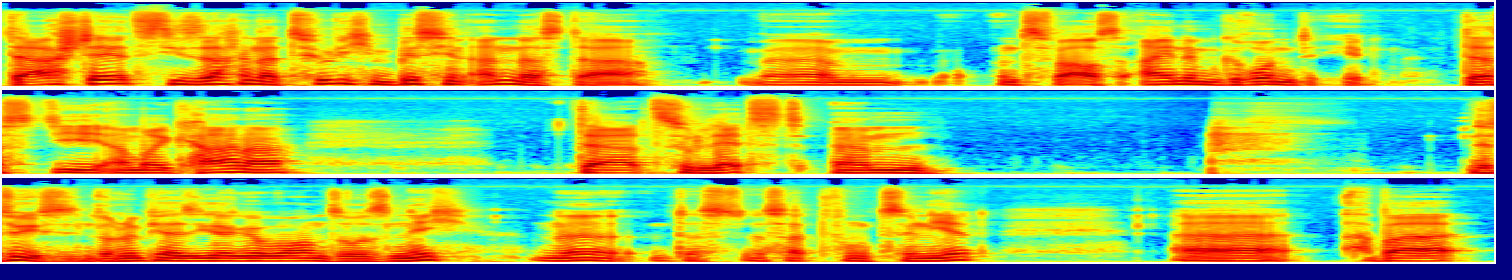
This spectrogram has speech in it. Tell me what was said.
Da stellt es die Sache natürlich ein bisschen anders dar. Ähm, und zwar aus einem Grund eben, dass die Amerikaner da zuletzt, ähm, natürlich sind Olympiasieger geworden, so ist es nicht. Ne? Das, das hat funktioniert. Äh, aber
